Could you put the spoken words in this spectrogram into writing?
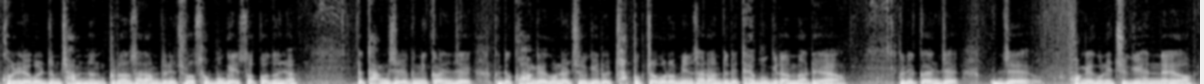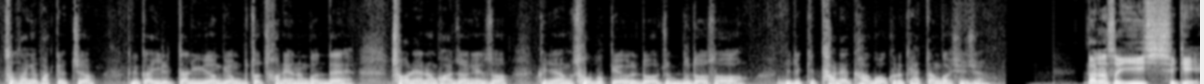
권력을 좀 잡는 그런 사람들이 주로 소북에 있었거든요. 그 당시에 그러니까 이제 근데 광해군의 주기를 적극적으로 민 사람들이 대북이란 말이에요. 그러니까 이제 이제 광해군이 주기했네요. 세상이 바뀌었죠. 그러니까 일단 유영경부터 쳐내는 건데 쳐내는 과정에서 그냥 소북 계열도 좀 묻어서 이렇게 탄핵하고 그렇게 했던 것이죠. 따라서 이 시기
